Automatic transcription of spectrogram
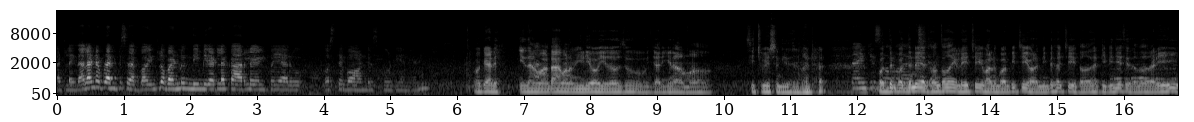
అట్లయింది. అలాంటప్పుడు అనిపిస్తుంది అబ్బా ఇంట్లో బండి ఉంది మీరు అట్లా కారులో వెళ్ళిపోయారు? వస్తే బాగుండు స్కూటీ అని. కానీ ఓకే అండి. ఇదనమాట మన వీడియో. ఈరోజు జరిగిన మా సిచ్యువేషన్ థ్యాంక్ యూ పొద్దున పొద్దున్నే తొందరగా లేచి వాళ్ళని పంపించి వాళ్ళని దింపేసి వచ్చి తొందరగా టిఫిన్ చేసి తొందరగా రెడీ అయ్యి.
